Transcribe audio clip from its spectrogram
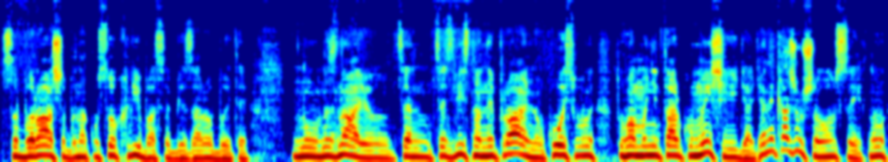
собора, щоб на кусок хліба собі заробити. Ну не знаю, це, це звісно неправильно. У когось ту гуманітарку миші їдять. Я не кажу, що у всіх. Ну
